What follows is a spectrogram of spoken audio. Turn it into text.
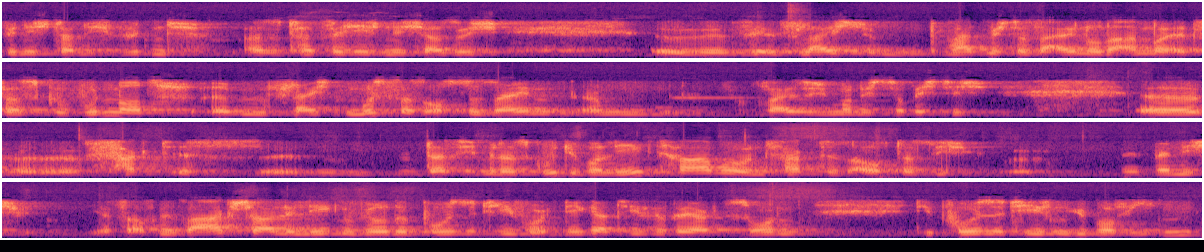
Bin ich da nicht wütend. Also tatsächlich nicht. Also ich, äh, vielleicht hat mich das ein oder andere etwas gewundert. Ähm, vielleicht muss das auch so sein. Ähm, weiß ich immer nicht so richtig. Äh, Fakt ist, äh, dass ich mir das gut überlegt habe und Fakt ist auch, dass ich, wenn ich jetzt auf eine Waagschale legen würde, positive und negative Reaktionen, die positiven überwiegen.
